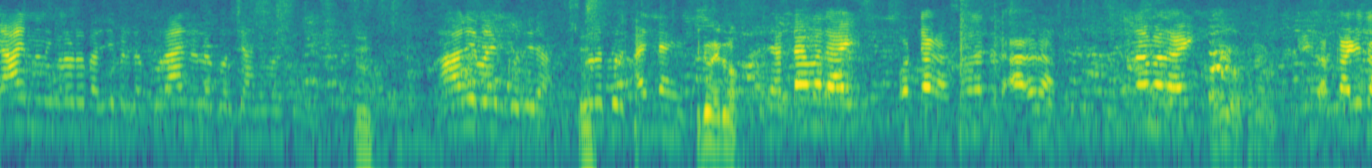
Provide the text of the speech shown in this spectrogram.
ഞാൻ ഇന്ന് നിങ്ങളോട് പരിചയപ്പെടുന്ന ഖുറാനുള്ള കുറച്ച് അനുഭവങ്ങൾ ആദ്യമായി കുതിര സൂറത്തുൽ നേരുന്നോ രണ്ടാമതായി ഒട്ടക സൂറത്തുൽ അഹ്റാം. പറയോ കഴുത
